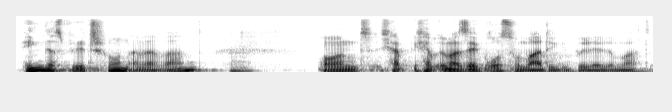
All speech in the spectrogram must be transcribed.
hing das Bild schon an der Wand. Und ich habe ich hab immer sehr großformatige Bilder gemacht.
